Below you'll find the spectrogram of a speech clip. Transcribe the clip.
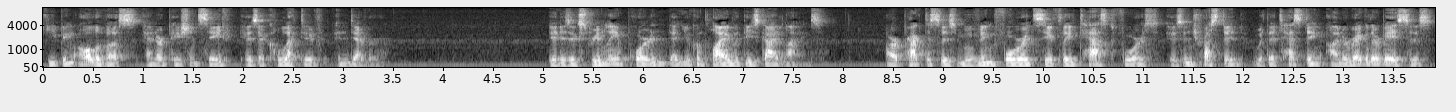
Keeping all of us and our patients safe is a collective endeavor. It is extremely important that you comply with these guidelines. Our Practices Moving Forward Safely Task Force is entrusted with a testing on a regular basis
